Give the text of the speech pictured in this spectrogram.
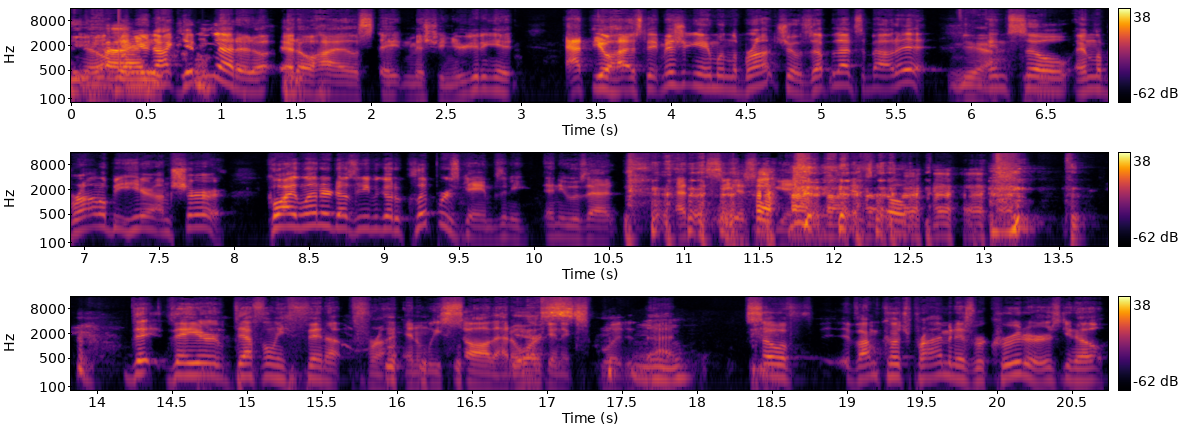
you know, and you're not getting that at, at Ohio State and Michigan. You're getting it at the Ohio State Michigan game when LeBron shows up, but that's about it. Yeah. And so, and LeBron will be here, I'm sure. Kawhi Leonard doesn't even go to Clippers games, and he and he was at at the CSU game. so they, they are definitely thin up front, and we saw that yes. Oregon exploited that. Mm-hmm. So if if I'm Coach Prime and his recruiters, you know,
